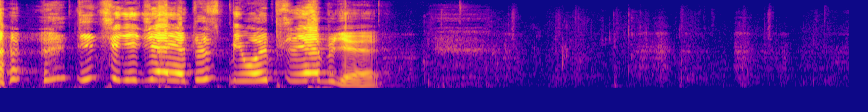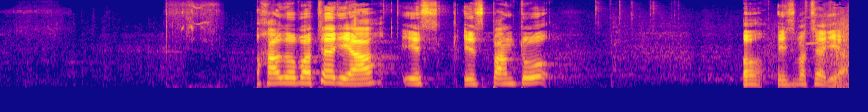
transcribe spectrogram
Nic się nie dzieje, to jest miło i przyjemnie! Halo, bateria? Jest, jest pan tu? O, jest bateria.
